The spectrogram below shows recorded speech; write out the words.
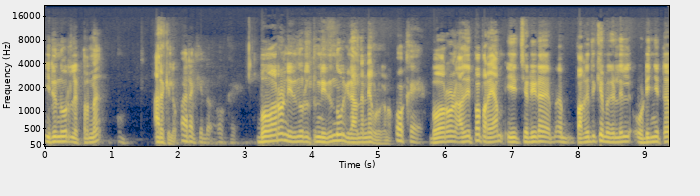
ഇരുന്നൂറ് ലിറ്ററിന് അര കിലോ. അര കിലോ ഓക്കെ. ബോറോൺ ഇരുന്നൂറ് ലിറ്ററിന് ഇരുന്നൂറ് ഗ്രാം തന്നെ കൊടുക്കണം. ഓക്കെ. ബോറോൺ അതിപ്പോ പറയാം ഈ ചെടിയുടെ പകുതിക്ക് മുകളിൽ ഒടിഞ്ഞിട്ട്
